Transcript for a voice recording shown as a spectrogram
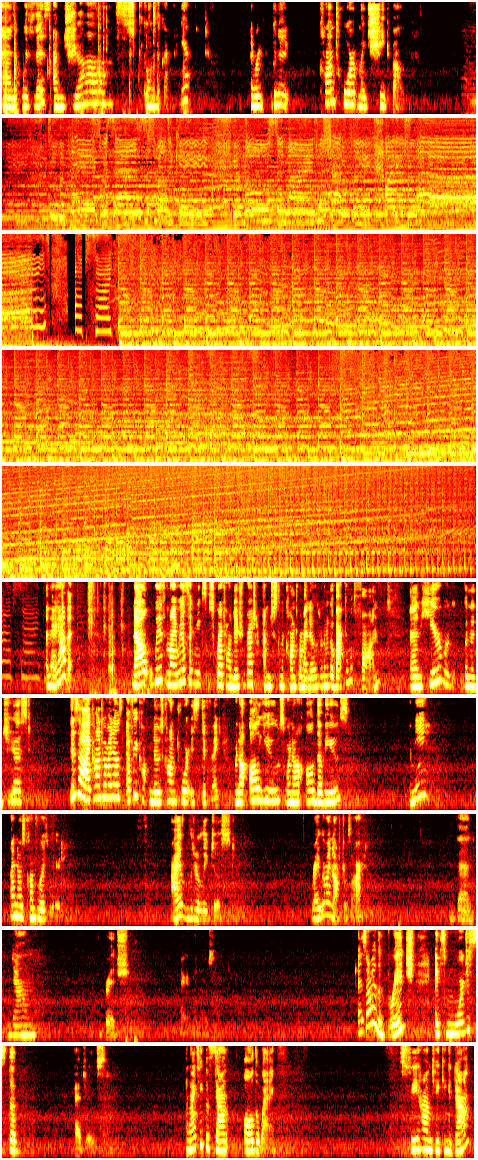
And with this, I'm just going to grab it here. And we're going to contour my cheekbone. And there you have it. Now, with my Real Techniques Square Foundation Brush, I'm just going to contour my nose. We're going to go back in with Fawn. And here, we're going to just... This is how I contour my nose. Every co nose contour is different. We're not all U's. We're not all W's. For me, my nose contour is weird. I literally just... Right where my nostrils are. And then down bridge. And it's not really the bridge, it's more just the edges. And I take this down all the way. See how I'm taking it down?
